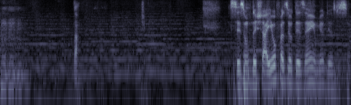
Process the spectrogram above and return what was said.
Vocês vão deixar eu fazer o desenho? Meu Deus do céu.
